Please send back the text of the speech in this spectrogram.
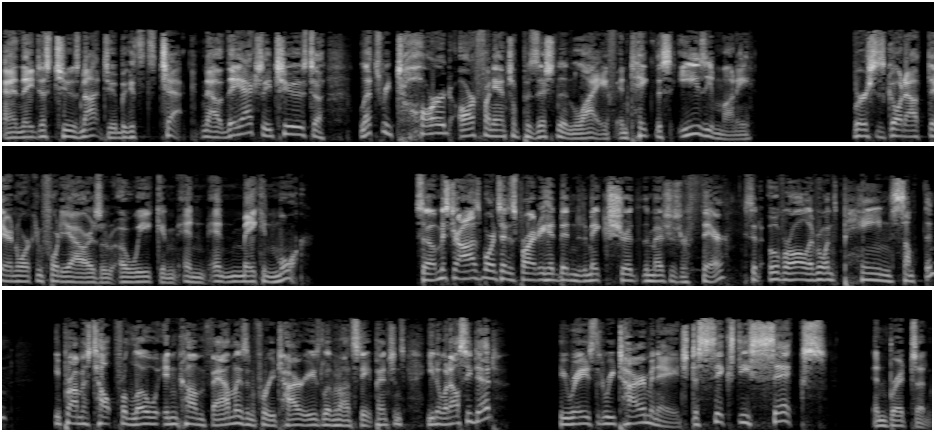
and they just choose not to because it's a check. Now they actually choose to let's retard our financial position in life and take this easy money versus going out there and working 40 hours a, week and, and, and making more. So Mr. Osborne said his priority had been to make sure that the measures are fair. He said overall, everyone's paying something. He promised help for low income families and for retirees living on state pensions. You know what else he did? He raised the retirement age to 66 in Britain.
